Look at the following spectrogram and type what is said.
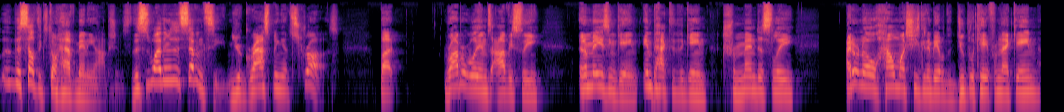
the Celtics don't have many options. This is why they're the seventh seed. You're grasping at straws. But Robert Williams, obviously, an amazing game, impacted the game tremendously. I don't know how much he's going to be able to duplicate from that game.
